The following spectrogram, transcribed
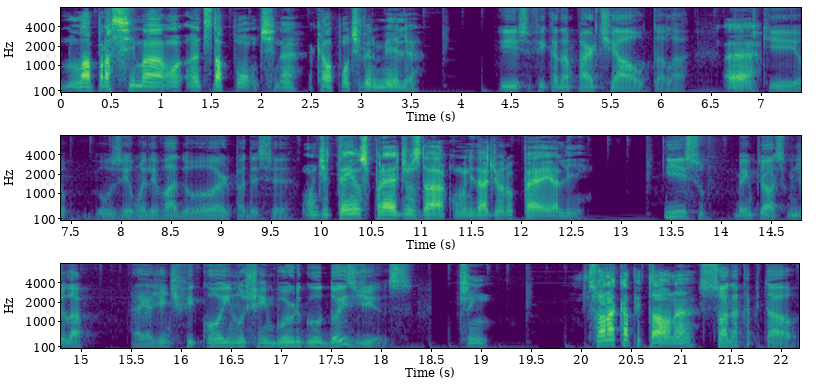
lá para cima, antes da ponte, né? Aquela ponte vermelha. Isso, fica na parte alta lá. É. Tanto que eu usei um elevador para descer. Onde tem os prédios da comunidade europeia ali. Isso, bem próximo de lá. Aí a gente ficou em Luxemburgo dois dias. Sim. Só na capital, né? Só na capital.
